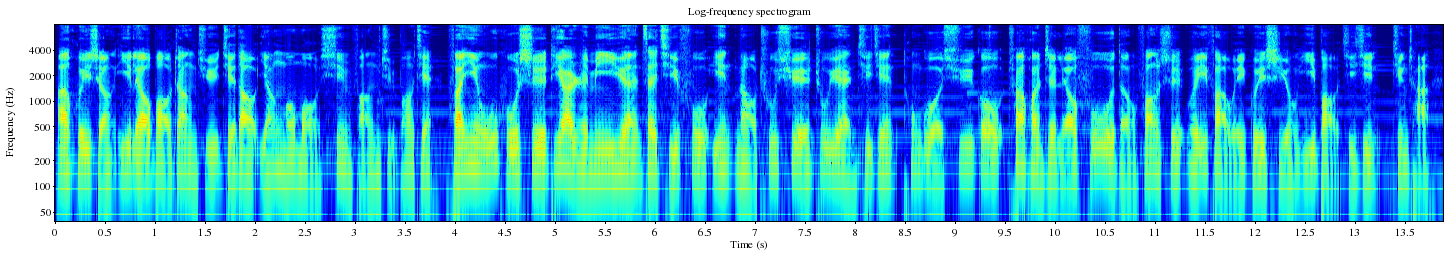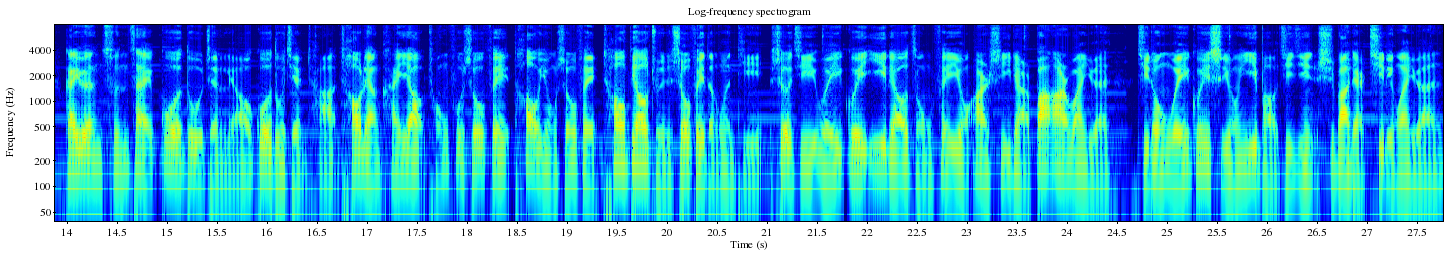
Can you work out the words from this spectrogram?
安徽省医疗保障局接到杨某某信访举报件，反映芜湖市第二人民医院在其父因脑出血住院期间，通过虚构串换诊疗服务等方式违法违规使用医保基金。经查，该院存在过度诊疗、过度检查、超量开药、重复收费、套用收费、超标准收费等问题，涉及违规医疗总费用二十一点八二万元，其中违规使用医保基金十八点七零万元。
